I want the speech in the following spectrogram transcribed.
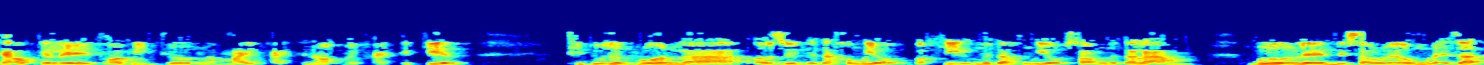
theo cái lề thói bình thường là mày phải thế nọ, mày phải thế kia. Thì thú thực luôn là ở dưới người ta không hiểu. Và khi người ta không hiểu xong, người ta làm bừa lên thì sau đấy ông lại giận.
